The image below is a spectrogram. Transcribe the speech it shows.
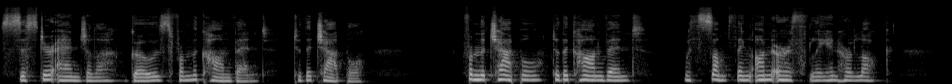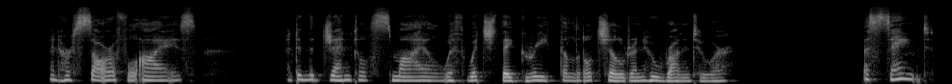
Sister Angela goes from the convent to the chapel, from the chapel to the convent with something unearthly in her look, in her sorrowful eyes, and in the gentle smile with which they greet the little children who run to her. A saint!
